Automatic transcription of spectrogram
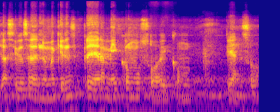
ya sé, o sea, no me quieren creer a mí como soy, como pienso.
